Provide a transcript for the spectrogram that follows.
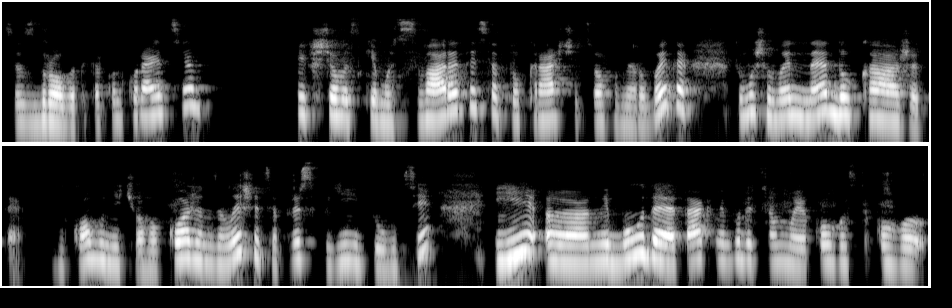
це здорова така конкуренція. Якщо ви з кимось сваритеся, то краще цього не робити, тому що ви не докажете нікому нічого. Кожен залишиться при своїй думці, і е, не буде так, не буде цьому якогось такого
